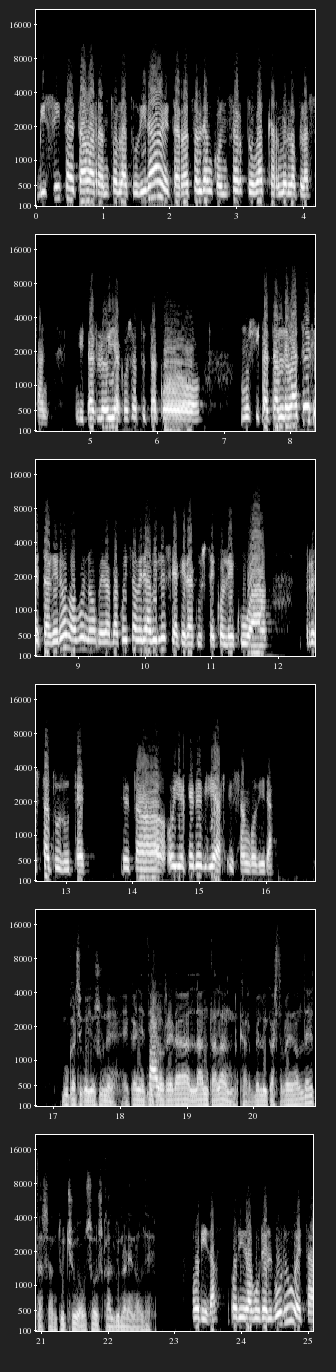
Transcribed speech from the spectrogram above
bizita eta barrantolatu dira eta erratzaldean kontzertu bat Carmelo Plazan. Ikasle hoiak osatutako musika talde batek eta gero ba bueno bera bakoitza bere abileziak erakusteko lekua prestatu dute eta hoiek ere bihar izango dira Bukatzeko josune, ekainetik bai. aurrera lan talan, Karbelo ikastolen alde eta Santutxu auzo euskaldunaren alde. Hori da, hori da gure helburu eta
